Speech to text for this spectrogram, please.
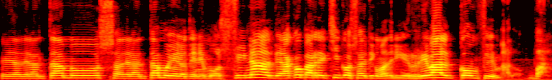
eh, adelantamos, adelantamos y ya lo tenemos. Final de la Copa Rey, chicos, Atlético Madrid. Rival confirmado, vale.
